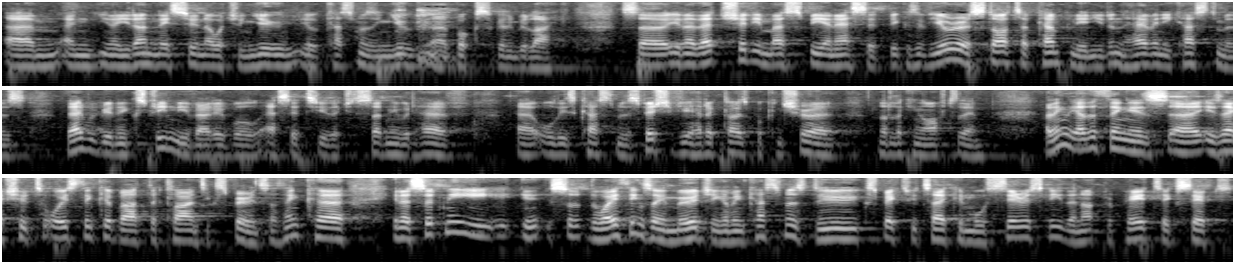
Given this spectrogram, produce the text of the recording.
Um, and you know you don't necessarily know what your new your customers and new uh, books are going to be like. So you know that surely must be an asset because if you were a startup company and you didn't have any customers, that would be an extremely valuable asset to you that you suddenly would have. Uh, all these customers, especially if you had a closed book insurer not looking after them. I think the other thing is uh, is actually to always think about the client experience. I think uh, you know certainly sort of the way things are emerging. I mean, customers do expect to be taken more seriously. They're not prepared to accept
